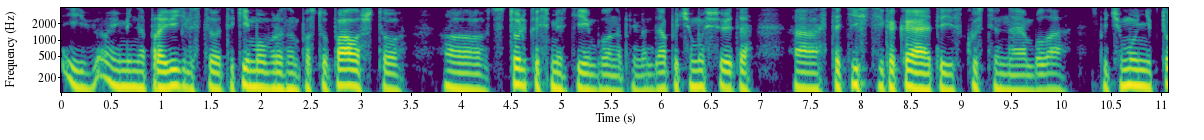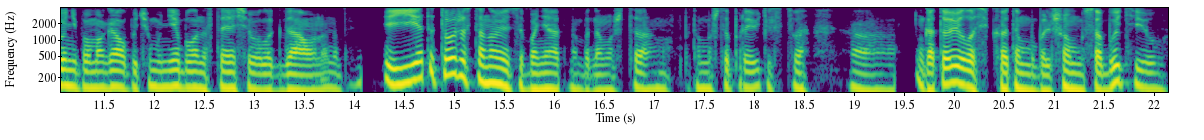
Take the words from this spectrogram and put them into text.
и именно правительство таким образом поступало, что э, столько смертей было, например, да, почему все это э, статистика какая-то искусственная была, почему никто не помогал, почему не было настоящего локдауна, например. И это тоже становится понятно, потому что, потому что правительство готовилось к этому большому событию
